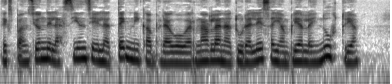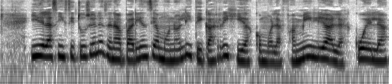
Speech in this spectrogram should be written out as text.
de expansión de la ciencia y la técnica para gobernar la naturaleza y ampliar la industria, y de las instituciones en apariencia monolíticas rígidas como la familia, la escuela,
